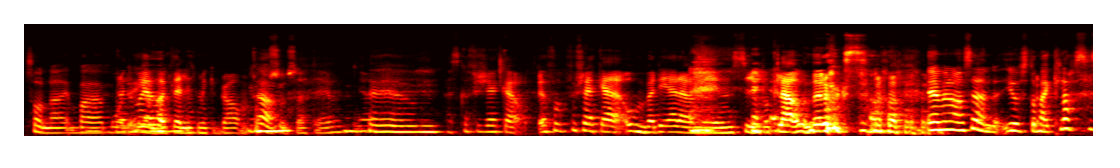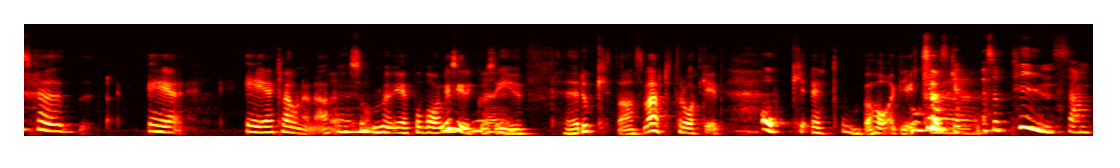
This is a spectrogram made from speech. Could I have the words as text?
sådana. Bara Ja, både det har jag hört väldigt mycket bra om Ja. också. Så att det, ja. Ehm, Jag ska försöka, jag får försöka omvärdera min syn på clowner också. Nej, men och sen just de här klassiska är, är clownerna Mm. som är på vanlig cirkus är ju fruktansvärt tråkigt och rätt obehagligt. Och ganska alltså, pinsamt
